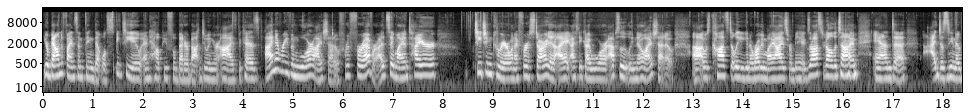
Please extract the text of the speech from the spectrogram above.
you're bound to find something that will speak to you and help you feel better about doing your eyes because I never even wore eyeshadow for forever. I'd say my entire teaching career when I first started, I, I think I wore absolutely no eyeshadow. Uh, I was constantly, you know, rubbing my eyes from being exhausted all the time and uh, I just, you know,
